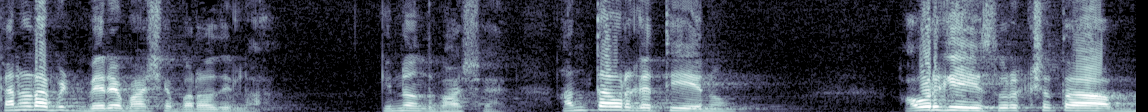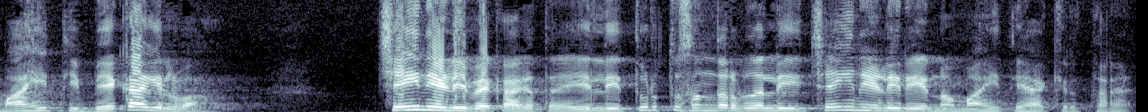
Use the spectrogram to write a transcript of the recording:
ಕನ್ನಡ ಬಿಟ್ಟು ಬೇರೆ ಭಾಷೆ ಬರೋದಿಲ್ಲ. ಇನ್ನೊಂದು ಭಾಷೆ, ಅಂಥವ್ರ ಗತಿ ಏನು? ಅವ್ರಿಗೆ ಈ ಸುರಕ್ಷತಾ ಮಾಹಿತಿ ಬೇಕಾಗಿಲ್ವಾ? ಚೈನ್ ಎಳಿಬೇಕಾಗತ್ತೆ. ಇಲ್ಲಿ ತುರ್ತು ಸಂದರ್ಭದಲ್ಲಿ ಚೈನ್ ಎಳಿರಿ ಅನ್ನೋ ಮಾಹಿತಿ ಹಾಕಿರ್ತಾರೆ.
